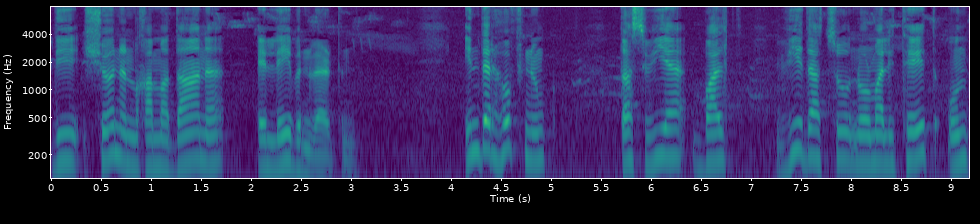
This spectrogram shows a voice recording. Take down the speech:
die schönen Ramadane erleben werden. In der Hoffnung, dass wir bald wieder zur Normalität und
